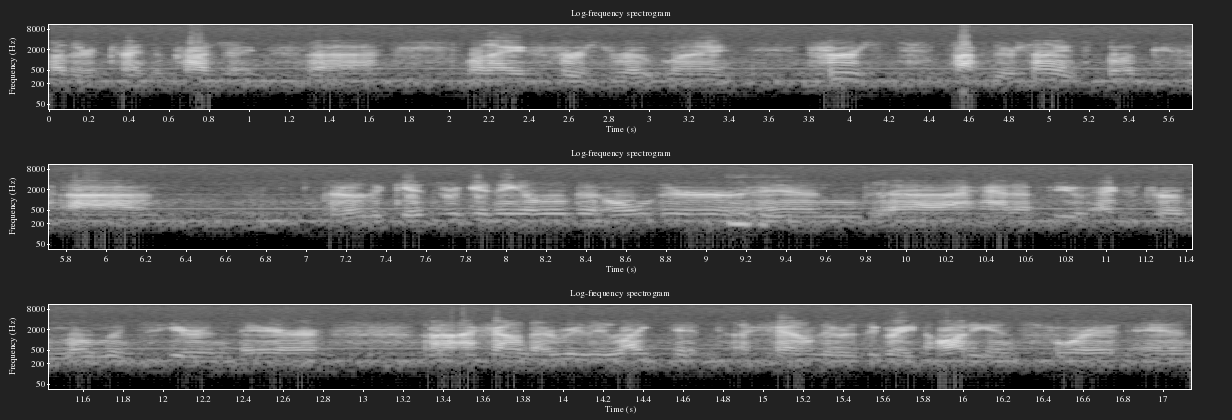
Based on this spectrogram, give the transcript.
other kinds of projects. Uh, when I first wrote my first popular science book. Uh, I know the kids were getting a little bit older, and uh, I had a few extra moments here and there. Uh, I found I really liked it. I found there was a great audience for it, and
